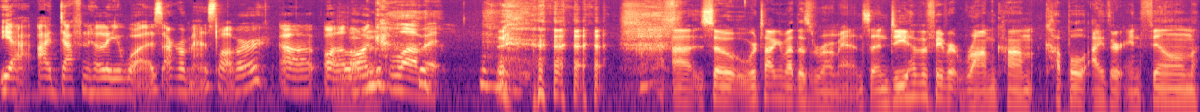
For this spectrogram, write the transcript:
yeah, I definitely was a romance lover uh, all Love along. it. Love it. Uh, so we're talking about this romance, and do you have a favorite rom-com couple, either in film,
